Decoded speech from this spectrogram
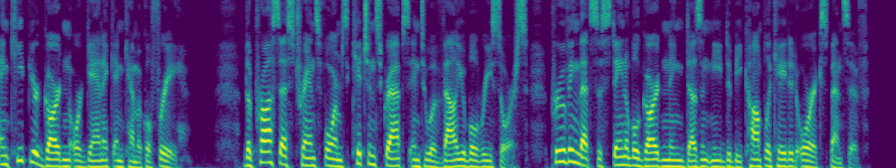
and keep your garden organic and chemical-free. The process transforms kitchen scraps into a valuable resource, proving that sustainable gardening doesn't need to be complicated or expensive.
